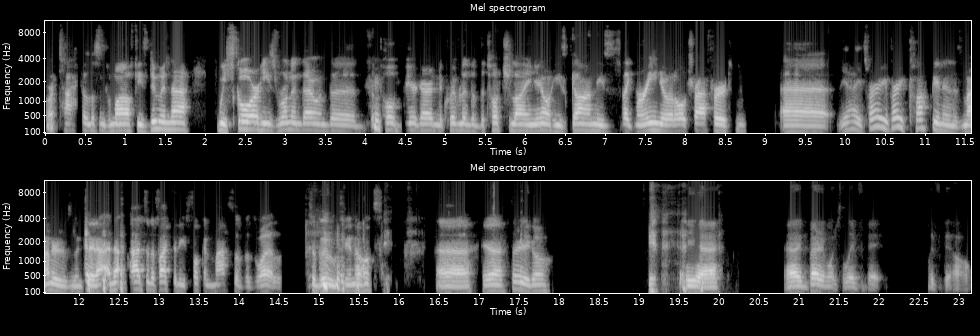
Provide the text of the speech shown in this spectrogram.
or a tackle doesn't come off. He's doing that. we score. He's running down the, the pub beer garden equivalent of the touchline. You know, he's gone. He's like Mourinho at Old Trafford. Uh, yeah, he's very, very Kloppian in his manners, and and that adds to the fact that he's fucking massive as well. To boot, you know. Uh, yeah, there you go. yeah, I very much lived it, lived it all.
